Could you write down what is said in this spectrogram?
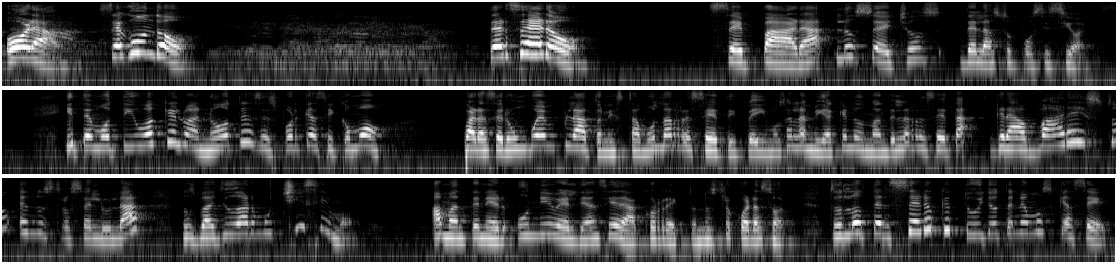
ora. Segundo, tercero, separa los hechos de las suposiciones. Y te motivo a que lo anotes, es porque así como para hacer un buen plato necesitamos la receta y pedimos a la amiga que nos mande la receta, grabar esto en nuestro celular nos va a ayudar muchísimo a mantener un nivel de ansiedad correcto en nuestro corazón. Entonces, lo tercero que tú y yo tenemos que hacer,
